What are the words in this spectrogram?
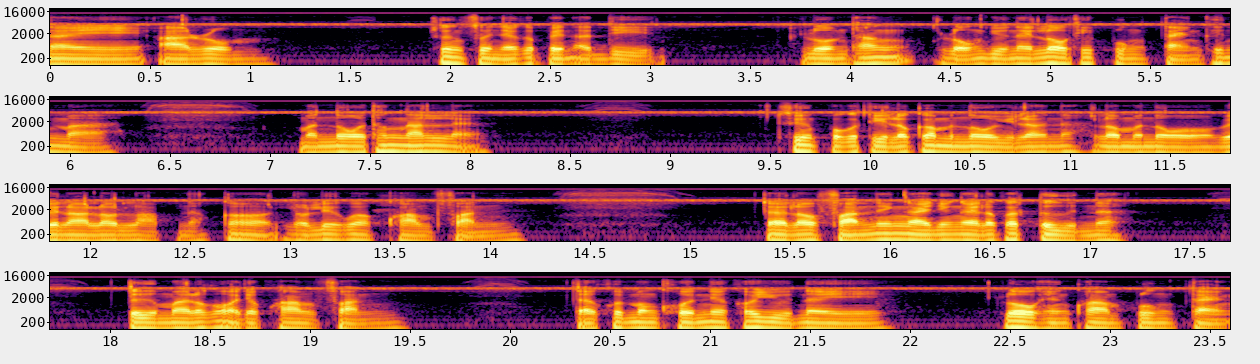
ในอารมณ์ ซึ่งส่วนใหญ่ก็เป็นอดีต รวมทั้งหลงอยู่ในโลกที่ปรุงแต่งขึ้นมามโนทั้งนั้นแหละ ซึ่งปกติเราก็มโนอยู่แล้วนะ เรามโนเวลาเราหลับนะก็เราเรียกว่าความฝัน แต่เราฝันยังไงยังไงเราก็ตื่นนะ ตื่นมาแล้วก็ออกจากความฝัน แต่คนบางคนเนี่ยเขาอยู่ในโลกแห่งความปรุงแต่ง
